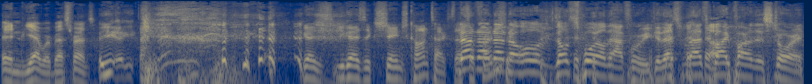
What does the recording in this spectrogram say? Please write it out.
and yeah, we're best friends. You- You guys, you guys exchange contacts. That's no, a no, no, friendship. no. Hold on. Don't spoil that for me because that's that's my part of the story.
